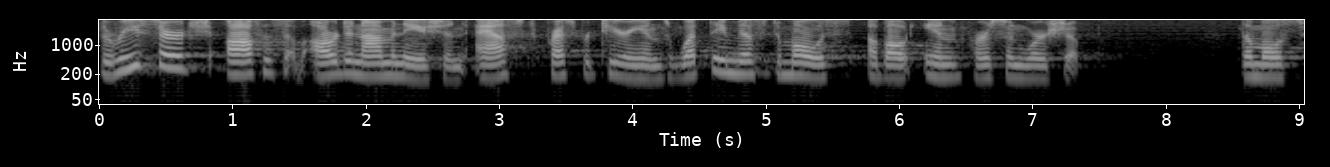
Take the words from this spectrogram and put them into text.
The research office of our denomination asked Presbyterians what they missed most about in person worship. The most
